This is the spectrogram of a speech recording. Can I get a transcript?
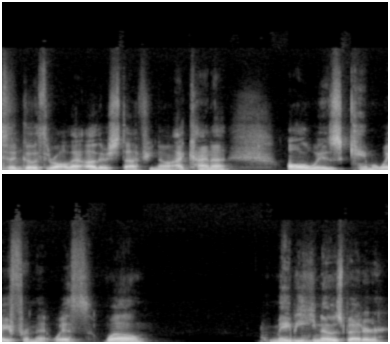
to Mhm. go through all that other stuff. You know, I kind of always came away from it with well, maybe he knows better.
